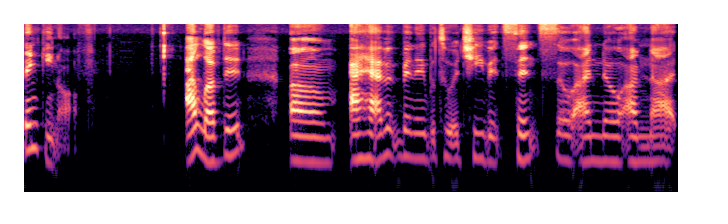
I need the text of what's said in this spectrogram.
thinking off. I loved it. Um, I haven't been able to achieve it since, so I know I'm not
